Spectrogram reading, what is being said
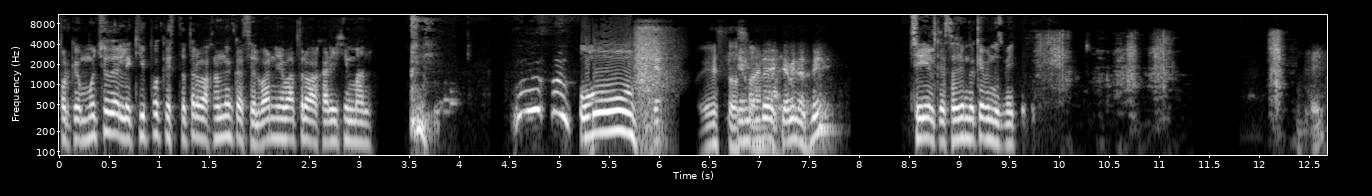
porque mucho del equipo que está trabajando en Castlevania va a trabajar en He-Man. Uf, eso ¿Quién suena. de Kevin Smith? Sí, el que está haciendo Kevin Smith. Ok.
